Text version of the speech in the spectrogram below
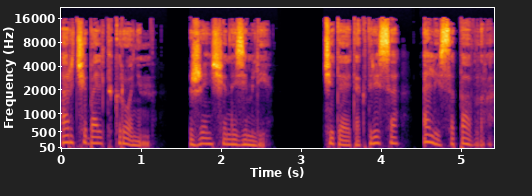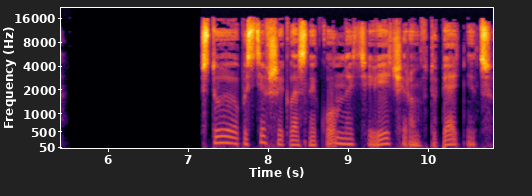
Арчибальд Кронин. «Женщина Земли». Читает актриса Алиса Павлова. Стоя в опустевшей классной комнате вечером в ту пятницу,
